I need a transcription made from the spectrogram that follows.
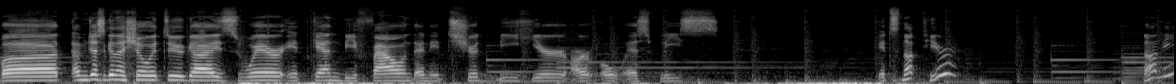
But I'm just gonna show it to you guys where it can be found and it should be here. ROS please. It's not here? Nani?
